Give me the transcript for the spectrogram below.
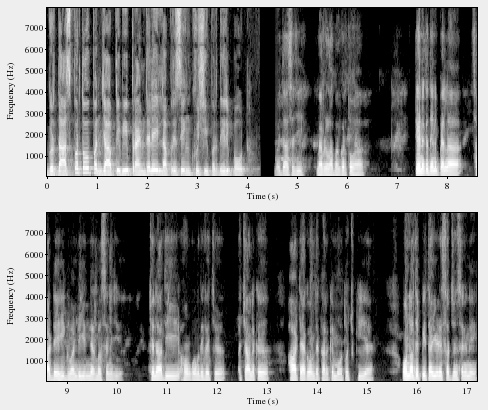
ਗੁਰਦਾਸਪੁਰ ਤੋਂ ਪੰਜਾਬ ਟੀਵੀ ਪ੍ਰਾਈਮ ਦੇ ਲਈ ਲਵਪ੍ਰੀਤ ਸਿੰਘ ਖੁਸ਼ੀਪੁਰ ਦੀ ਰਿਪੋਰਟ। ਮੈਂ ਦੱਸ ਜੀ, ਮੈਂ ਬਲਾਲਾ ਬੰਗਰ ਤੋਂ ਹਾਂ। ਤਿੰਨ ਕੁ ਦਿਨ ਪਹਿਲਾਂ ਸਾਡੇ ਹੀ ਗਵੰਡੀ ਨਿਰਮਲ ਸਿੰਘ ਜੀ, ਜਿਨ੍ਹਾਂ ਦੀ ਹਾਂਗਕਾਂਗ ਦੇ ਵਿੱਚ ਅਚਾਨਕ ਹਾਰਟ ਅਟੈਕ ਹੋਣ ਦੇ ਕਰਕੇ ਮੌਤ ਹੋ ਚੁੱਕੀ ਹੈ, ਉਹਨਾਂ ਦੇ ਪਿਤਾ ਜਿਹੜੇ ਸਰਜਨ ਸਿੰਘ ਨੇ,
